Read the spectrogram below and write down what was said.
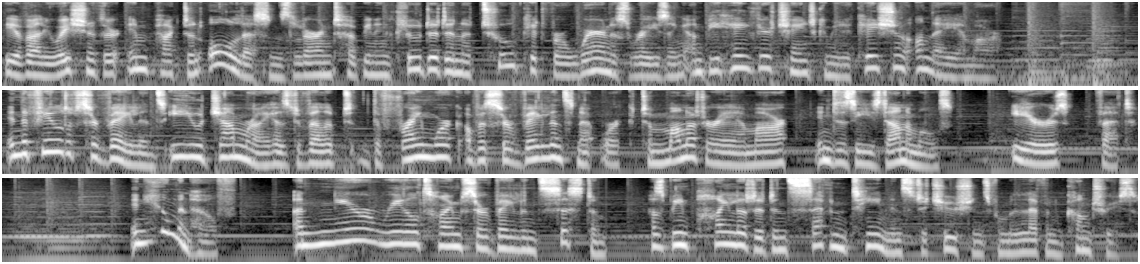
The evaluation of their impact and all lessons learned have been included in a toolkit for awareness raising and behaviour change communication on AMR. In the field of surveillance, EU JAMRAI has developed the framework of a surveillance network to monitor AMR in diseased animals, EARS VET. In human health, a near real-time surveillance system has been piloted in 17 institutions from 11 countries.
